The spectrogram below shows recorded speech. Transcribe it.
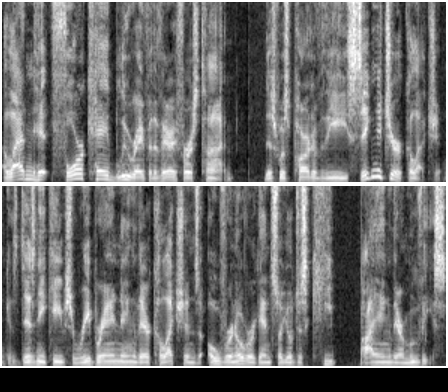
Aladdin hit 4K Blu ray for the very first time. This was part of the Signature Collection because Disney keeps rebranding their collections over and over again, so you'll just keep buying their movies.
